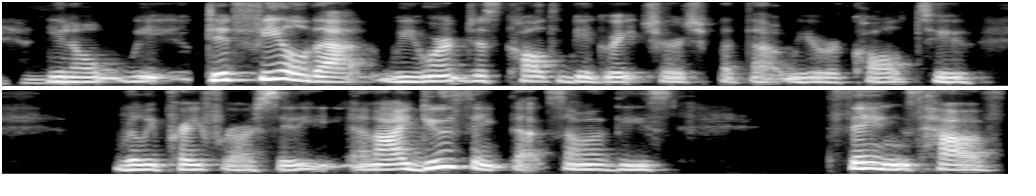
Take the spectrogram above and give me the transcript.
Mm-hmm. You know, we did feel that we weren't just called to be a great church, but that we were called to really pray for our city. And I do think that some of these things have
